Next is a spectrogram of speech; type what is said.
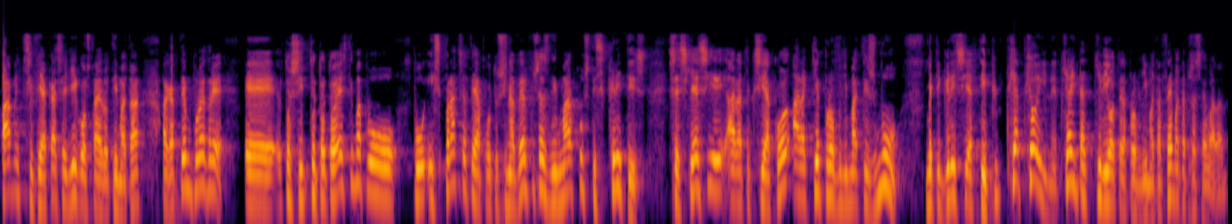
πάμε ψηφιακά σε λίγο στα ερωτήματα. Αγαπητέ μου Πρόεδρε, ε, το, το, το, το αίσθημα που, που εισπράξατε από τους συναδέλφους σας δημάρχους της Κρήτης σε σχέση αναπτυξιακό αλλά και προβληματισμού με την κρίση αυτή. Ποια, ποιο είναι, ποια είναι τα κυριότερα προβλήματα, θέματα που σας έβαλαν;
